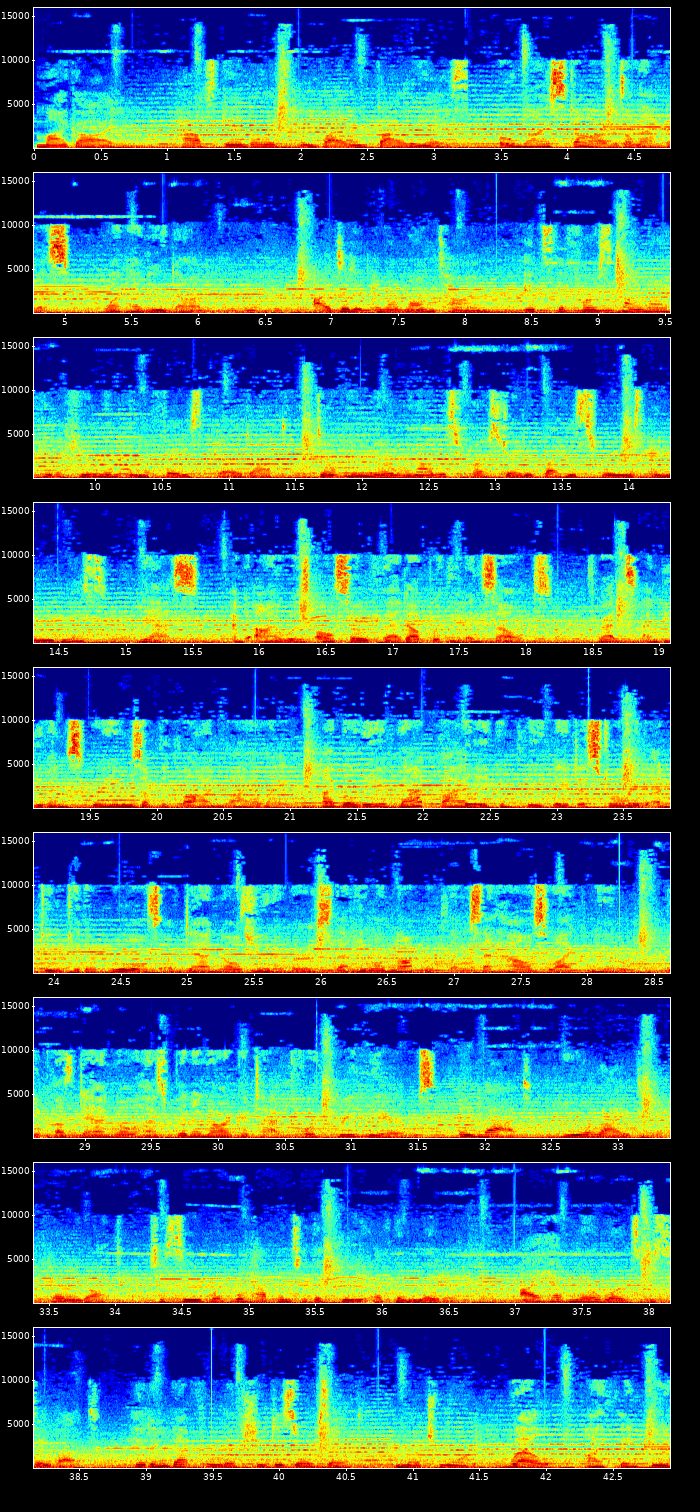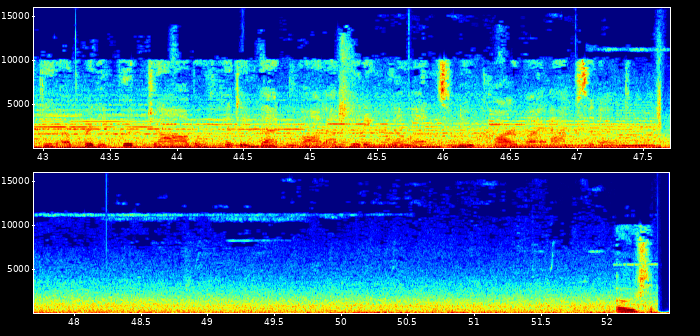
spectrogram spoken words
My god. How scandalous and violent Violy is. Oh my stars Olympus, what have you done? I did it in a long time. It's the first time I hit a human in the face Peridot. Don't you know when I was frustrated by his screams and rudeness? Yes, and I was also fed up with the insults. Threats and even screams of the Claude Violy. I believe that Violy completely destroyed and due to the rules of Daniel's universe that he will not replace a house like new, because Daniel has been an architect for three years. In that, you are right, Peridot, to see what will happen to the three of them later. I have no words to say but, hitting that fool if she deserves it, much more. Well, I think you did a pretty good job of hitting that Claude and hitting Willen's new car by accident. Ocean.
